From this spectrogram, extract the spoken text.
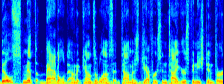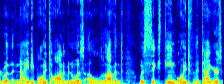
Bill Smith Battle down at Council Bluffs at Thomas Jefferson. Tigers finished in third with 90 points. Audubon was 11th with 16 points for the Tigers.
